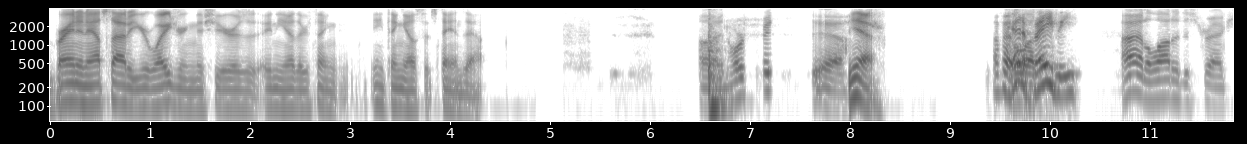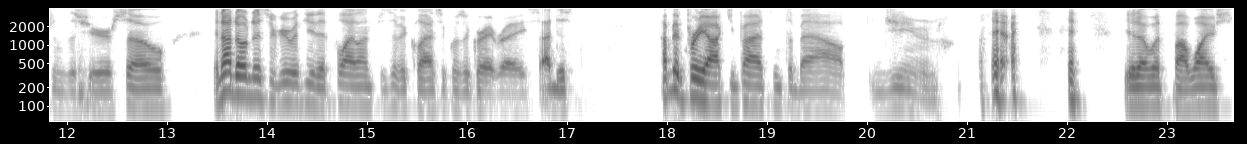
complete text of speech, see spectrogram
Brandon, outside of your wagering this year, is there any other thing, anything else that stands out? Uh, in horse racing, yeah, Yeah. I've had had a a lot. baby. I had a lot of distractions this year, so and I don't disagree with you that Flightline Pacific Classic was a great race. I just I've been preoccupied since about June. you know, with my wife's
